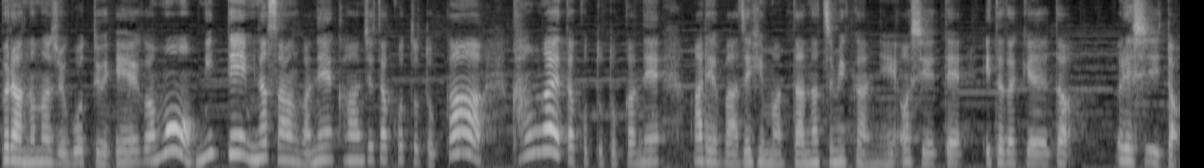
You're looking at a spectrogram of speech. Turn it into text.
プラン75っていう映画も見て皆さんがね感じたこととか考えたこととかねあればぜひまた夏みかんに教えていただけると嬉しいと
